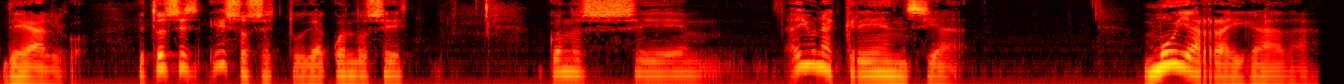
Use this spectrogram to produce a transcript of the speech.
de algo. Entonces, eso se estudia cuando se cuando se hay una creencia muy arraigada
